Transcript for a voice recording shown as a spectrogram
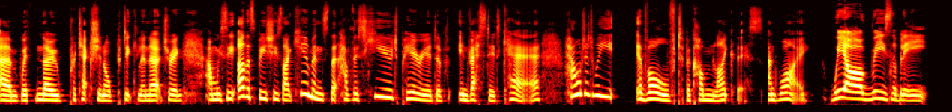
um, with no protection or particular nurturing. And we see other species like humans that have this huge period of invested care. How did we evolve to become like this and why? We are reasonably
